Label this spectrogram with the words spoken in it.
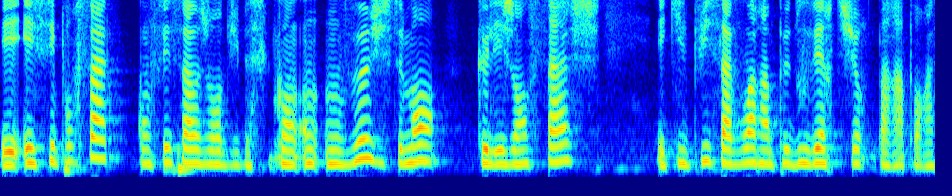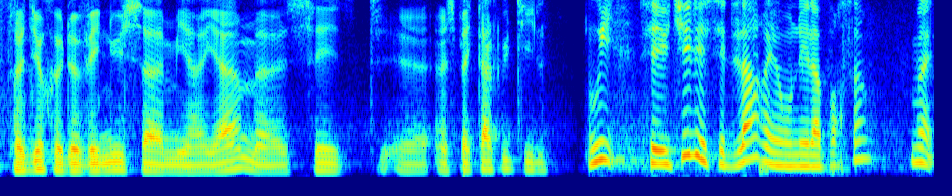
Et, et c'est pour ça qu'on fait ça aujourd'hui, parce qu'on on veut justement que les gens sachent et qu'ils puissent avoir un peu d'ouverture par rapport à ça. Ça veut dire que de Vénus à Myriam, euh, c'est euh, un spectacle utile. Oui. C'est utile et c'est de l'art et on est là pour ça. Ouais.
